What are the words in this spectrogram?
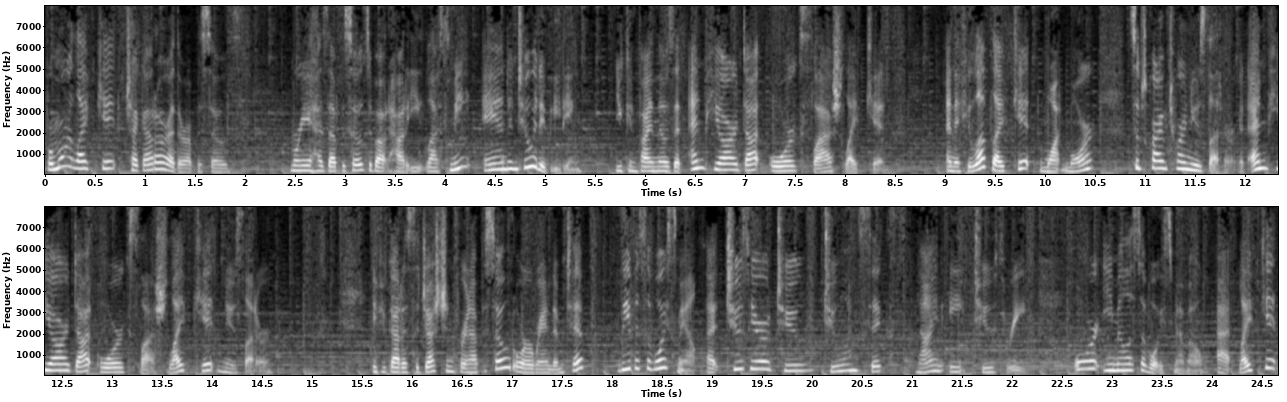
For more Life Kit, check out our other episodes. Maria has episodes about how to eat less meat and intuitive eating. You can find those at npr.org slash lifekit. And if you love Life Kit and want more, subscribe to our newsletter at npr.org slash lifekitnewsletter. If you've got a suggestion for an episode or a random tip, leave us a voicemail at 202-216-9823 or email us a voice memo at lifekit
